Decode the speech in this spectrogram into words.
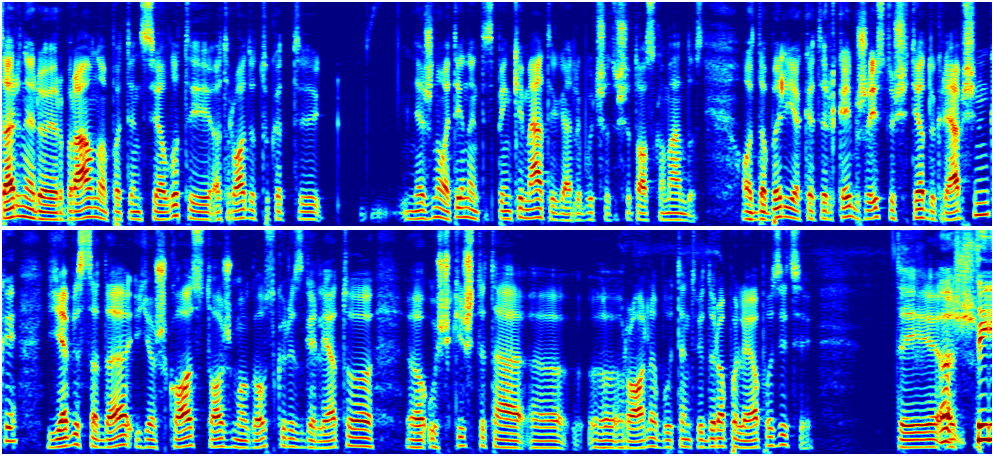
Turnerio ir Brauno potencialu, tai atrodytų, kad nežinau, ateinantis penki metai gali būti šit- šitos komandos. O dabar jie, kad ir kaip žaistų šitie du krepšininkai, jie visada ieškos to žmogaus, kuris galėtų uh, užkišti tą uh, rolę būtent vidurio polėjo pozicijai. Tai aš... Tai,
